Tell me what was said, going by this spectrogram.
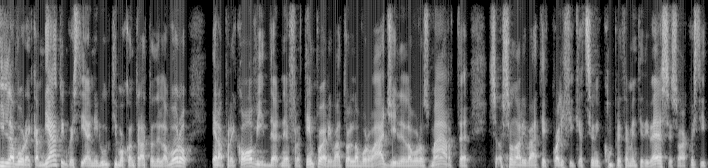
Il lavoro è cambiato in questi anni, l'ultimo contratto del lavoro era pre-Covid, nel frattempo è arrivato il lavoro agile, il lavoro smart, sono arrivate qualificazioni completamente diverse, insomma questi,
